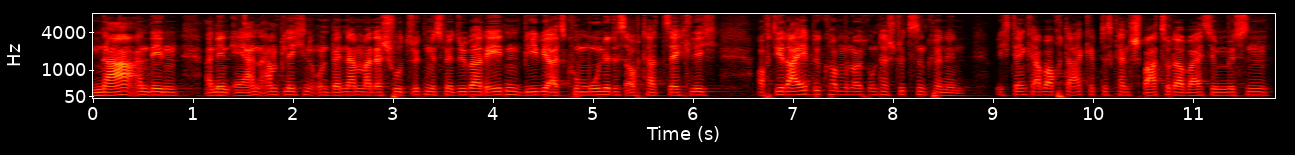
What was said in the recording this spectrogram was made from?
nah an den, an den Ehrenamtlichen. Und wenn dann mal der Schuh drückt, müssen wir darüber reden, wie wir als Kommune das auch tatsächlich auf die Reihe bekommen und euch unterstützen können. Ich denke aber auch da gibt es kein Schwarz oder Weiß. Wir müssen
